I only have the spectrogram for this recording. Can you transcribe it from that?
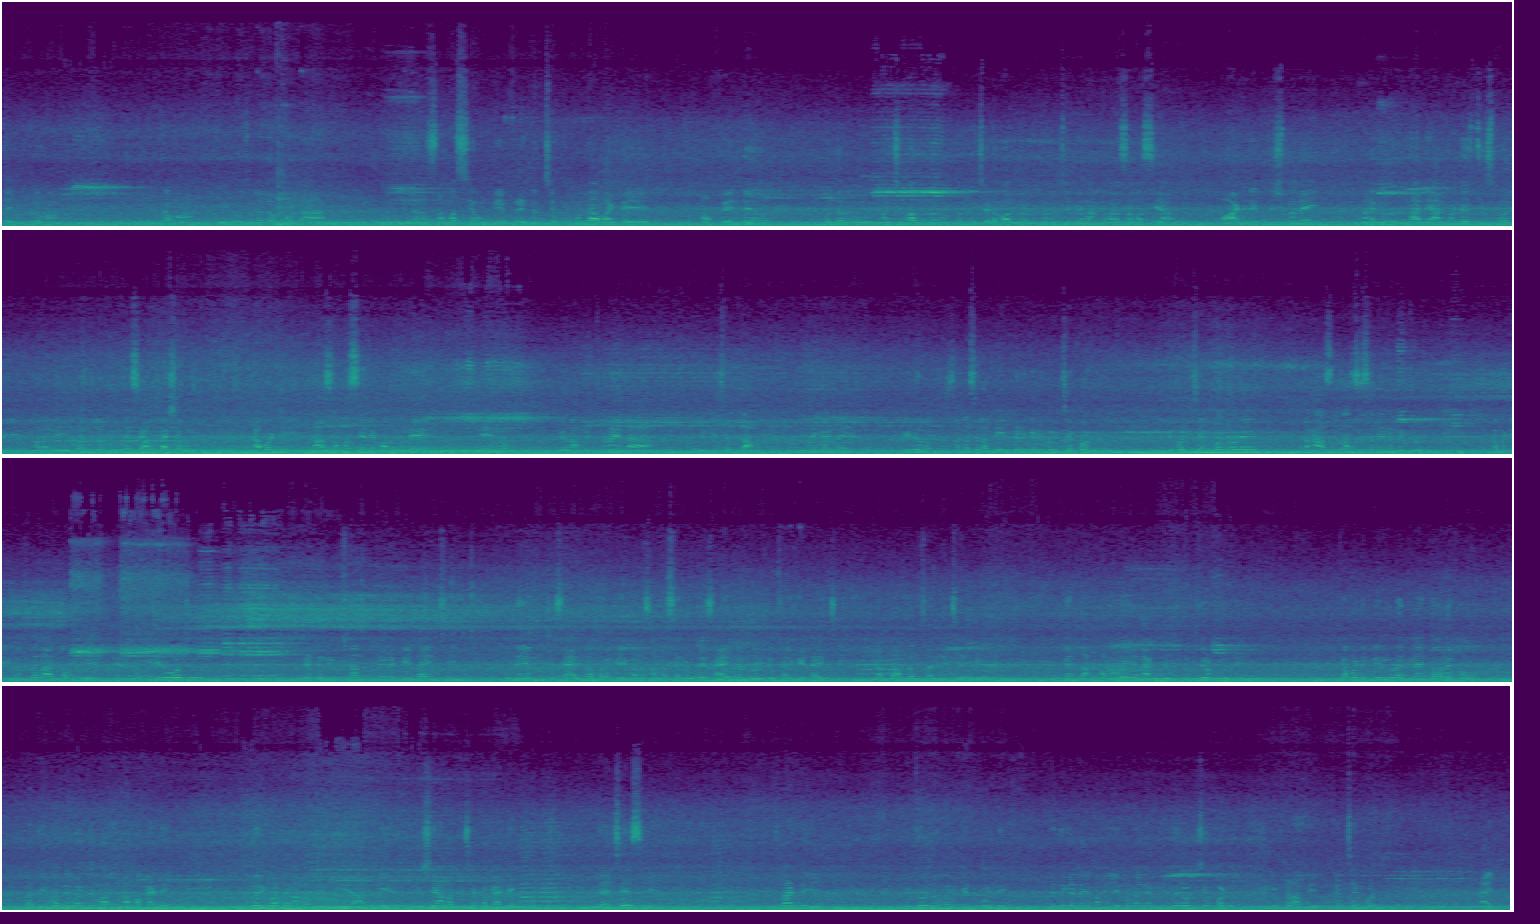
నమస్తే మిత్రమా మిత్రమా ఈ రోజులలో కూడా ఏదైనా సమస్య ఉంటే ఫ్రెండ్కి చెప్పుకుందామంటే ఆ ఫ్రెండ్ కొందరు మంచి వాళ్ళు కొందరు చెడు వాళ్ళు ఉన్నారు మనం చెప్పిన మనకు మన సమస్య. వాడు రేపు దుష్మనై మనకు దాన్ని అడ్వాంటేజ్ తీసుకొని మనల్ని ఇబ్బందులు గురి చేసే అవకాశం ఉంది. కాబట్టి నా సమస్యలు మనం ఉంటే నేను నా మిత్రుడైన వీడికి చెప్తా. ఎందుకంటే వీడు సమస్యలు అన్నీ ఇంటాడు కానీ ఎవరు చెప్పడు. ఎవరు చెప్పనోడే మన అసలు అసలైన మిత్రుడు. కాబట్టి ఉంది ప్రతిరోజు రెండు నిమిషాలు నేను కేటాయించి ఉదయం నుంచి సాయంత్రం వరకు ఏమైనా సమస్యలు ఉంటే సాయంత్రం రెండు నిమిషాలు కేటాయించి నా ప్రాబ్లమ్స్ అన్ని చెప్పి వెళ్తా. అప్పుడే నాకు తృప్తి ఉంటుంది. కాబట్టి మీరు కూడా వీలైనంత వరకు ప్రతి ఎవరిని పడితే వాళ్ళని నమ్మకండి. ఎవరికి పడితే వాళ్ళకి అన్ని విషయాలన్నీ చెప్పకండి. దయచేసి ఇట్లాంటి మిత్రుడిని పెట్టుకోండి. ఎందుకంటే మనం ఏమున్నా కానీ మీరు వేరే వాళ్ళు చెప్పాడు. మీరు వింటాడు అన్ని నేను చెప్పాడు. Thank you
